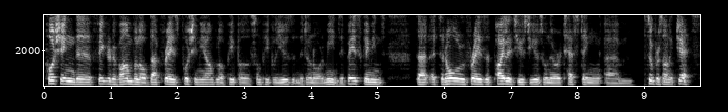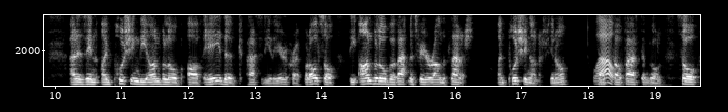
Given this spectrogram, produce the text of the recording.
pushing the figurative envelope. That phrase, "pushing the envelope," people some people use it and they don't know what it means. It basically means that it's an old phrase that pilots used to use when they were testing um, supersonic jets, and as in, I'm pushing the envelope of a the capacity of the aircraft, but also the envelope of atmosphere around the planet. I'm pushing on it. You know. Wow. That's how fast I'm going. So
